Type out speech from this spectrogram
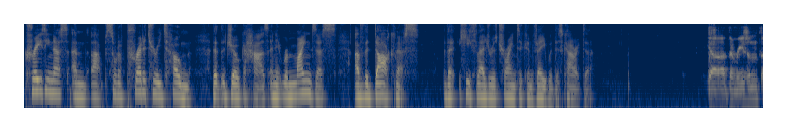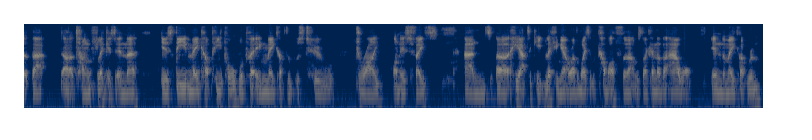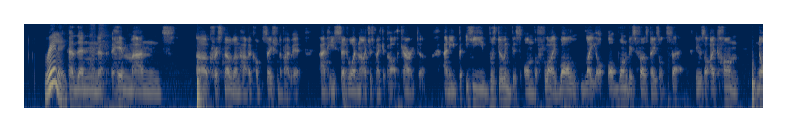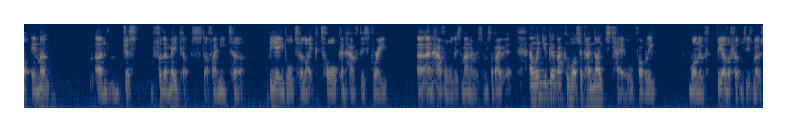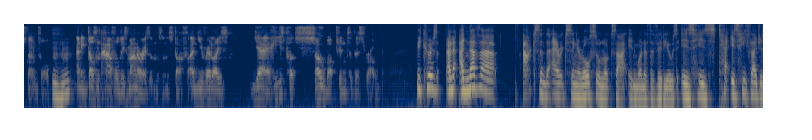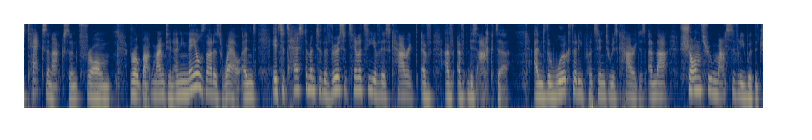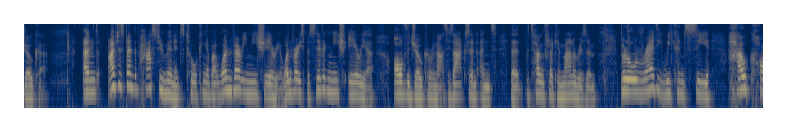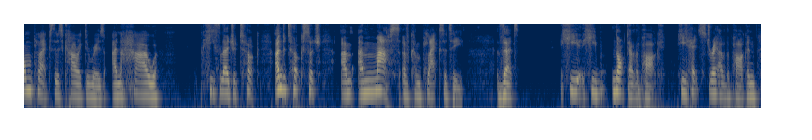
craziness and that sort of predatory tone that the Joker has, and it reminds us of the darkness that Heath Ledger is trying to convey with this character. The, uh, the reason that that uh, tongue flick is in there is the makeup people were putting makeup that was too dry on his face, and uh, he had to keep licking it, or otherwise it would come off. So that was like another hour in the makeup room. Really? And then him and uh, Chris Nolan had a conversation about it, and he said, "Why didn't I just make it part of the character?" And he he was doing this on the fly while like on one of his first days on set. He was like, "I can't not emote, and just for the makeup stuff, I need to be able to like talk and have this great." Uh, and have all these mannerisms about it. And when you go back and watch like A Knight's Tale, probably one of the other films he's most known for, mm-hmm. and he doesn't have all these mannerisms and stuff, and you realize, yeah, he's put so much into this role. Because an- another accent that Erik Singer also looks at in one of the videos is his te- is Heath Ledger's Texan accent from Brokeback Mountain, and he nails that as well. And it's a testament to the versatility of this character of of, of this actor and the work that he puts into his characters, and that shone through massively with the Joker. And I've just spent the past few minutes talking about one very niche area, one very specific niche area of the Joker, and that's his accent and the, the tongue flicking mannerism. But already we can see how complex this character is and how Heath Ledger took undertook such um, a mass of complexity that he he knocked out the park. He hit straight out of the park, and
